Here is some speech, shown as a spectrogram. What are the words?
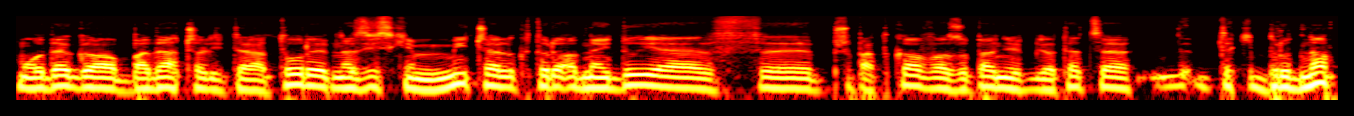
młodego badacza literatury nazwiskiem Mitchell, który odnajduje w, przypadkowo zupełnie w bibliotece taki brudnopis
